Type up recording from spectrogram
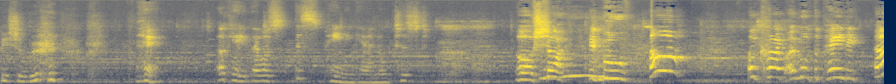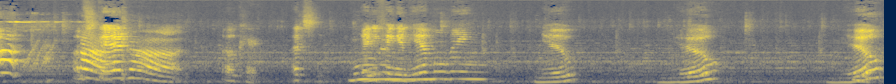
Bishop. okay, there was this painting here I noticed. Oh, shock! It moved! Ah! Oh crap, I moved the painting! Ah! I'm scared. God. Okay, let's Anything in here moving? No. No. No.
